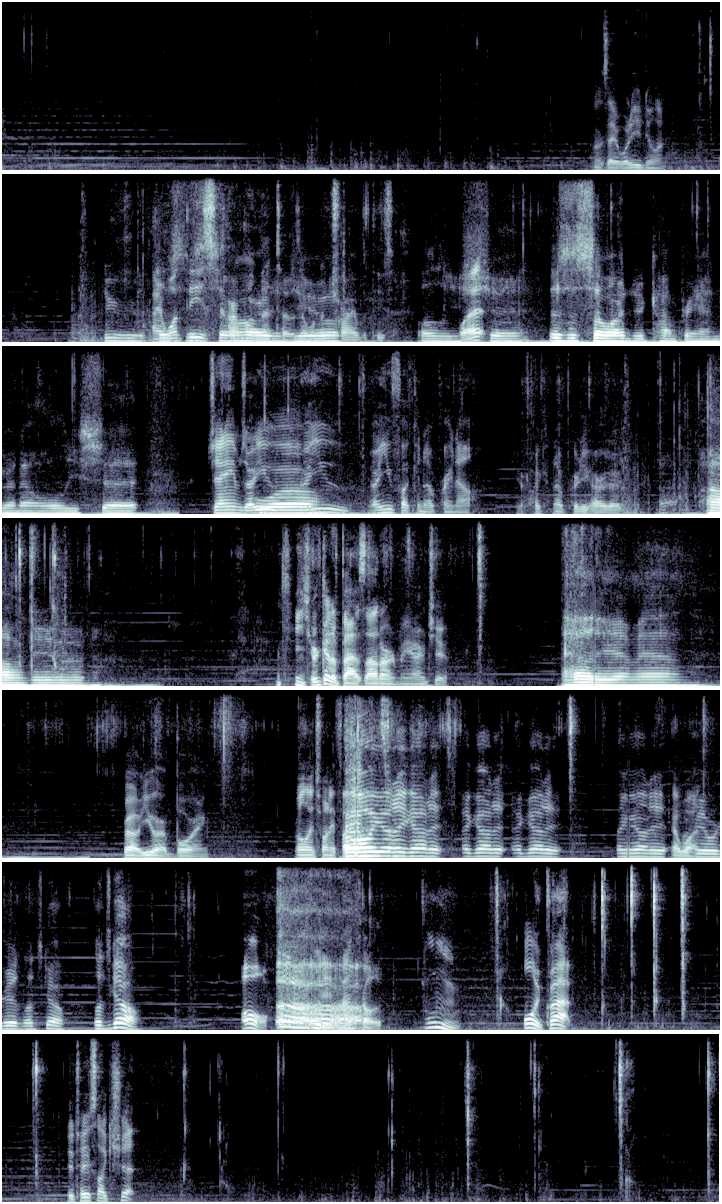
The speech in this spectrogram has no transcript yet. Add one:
I was say, what are you doing? Dude, I want these so caramel hard Mentos. I want to try with these. Holy What? shit. This is so hard to comprehend right now. Holy shit. James, are you Whoa. are you are you fucking up right now? You're fucking up pretty hard. aren't Oh, dude. you? You're gonna pass out on me, aren't you? Hell yeah, man. Bro, you are boring. We're only 25 Oh my minutes god, I got it. I got it. I got it. I got it. Got what? Okay, we're good. Let's go. Let's go. Oh. Mmm. Holy crap. It tastes like shit.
